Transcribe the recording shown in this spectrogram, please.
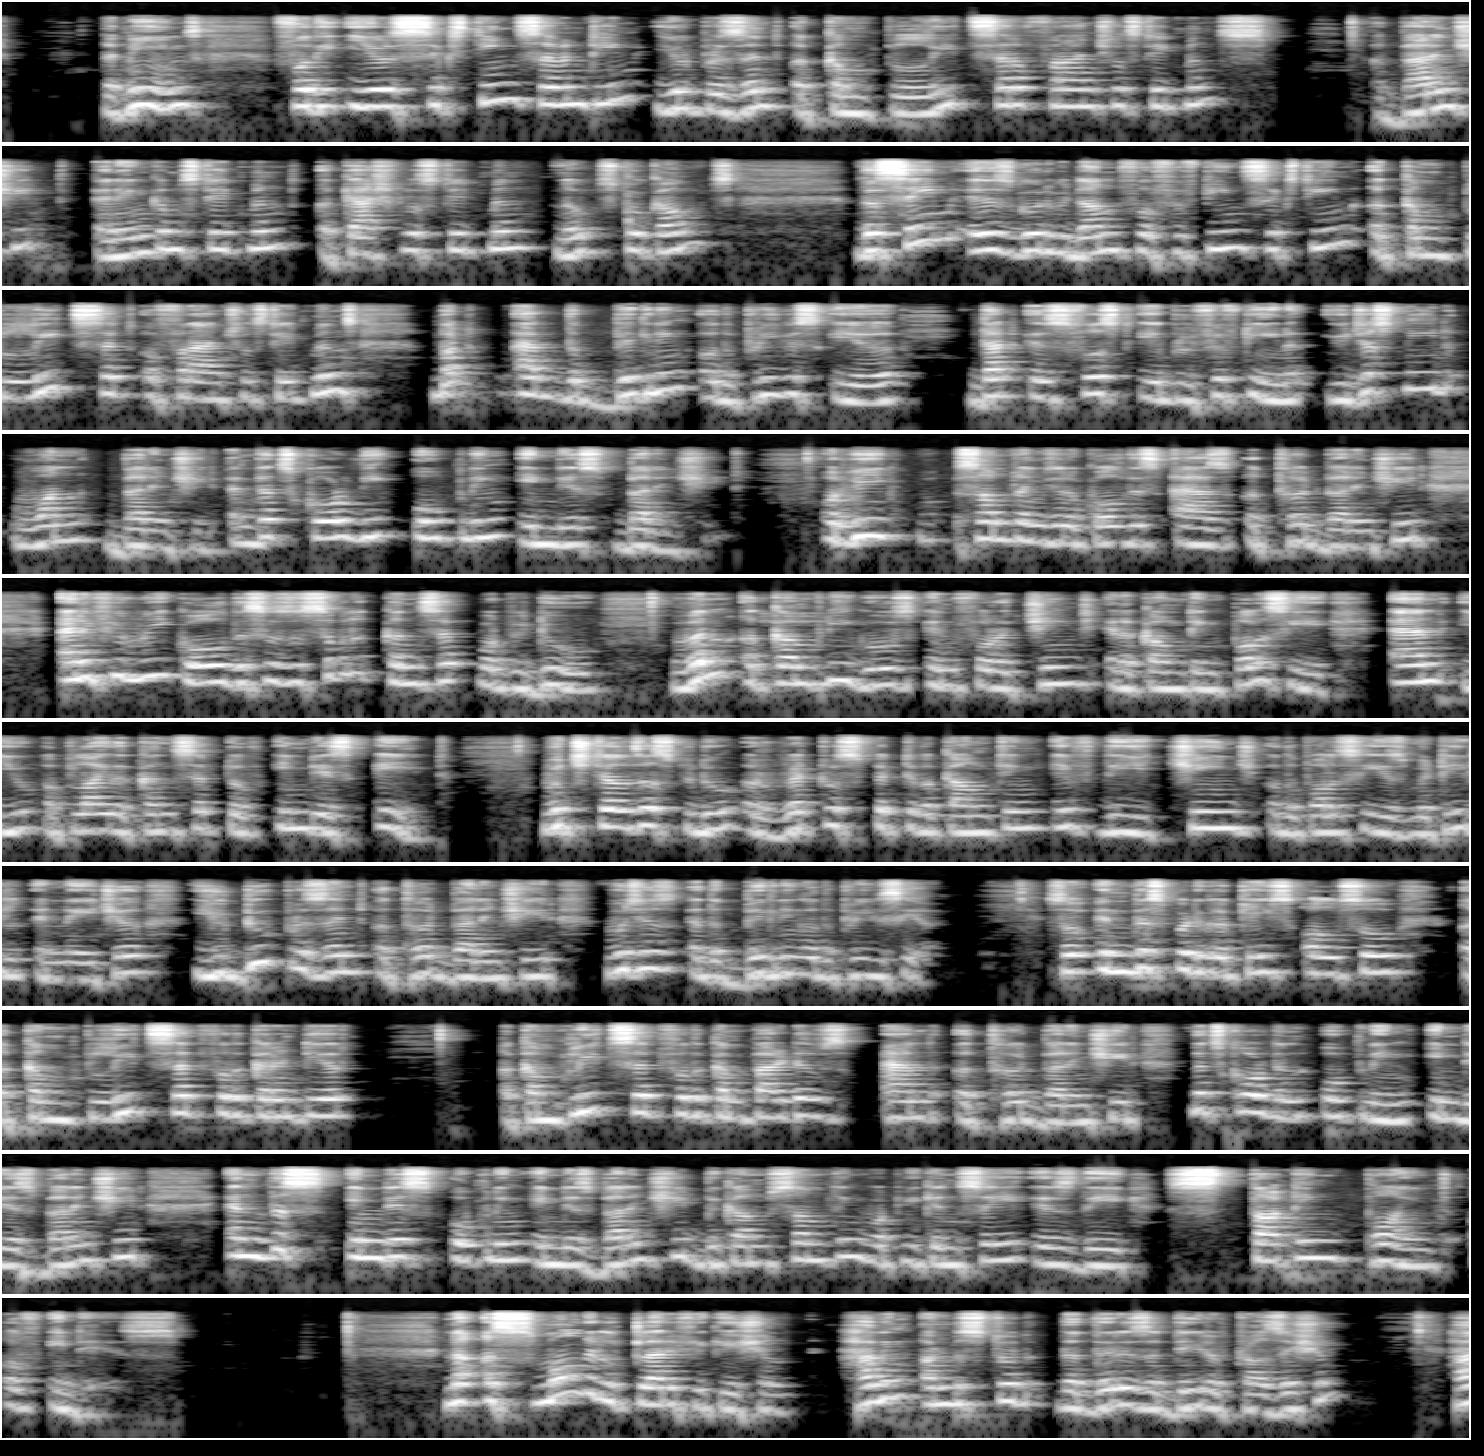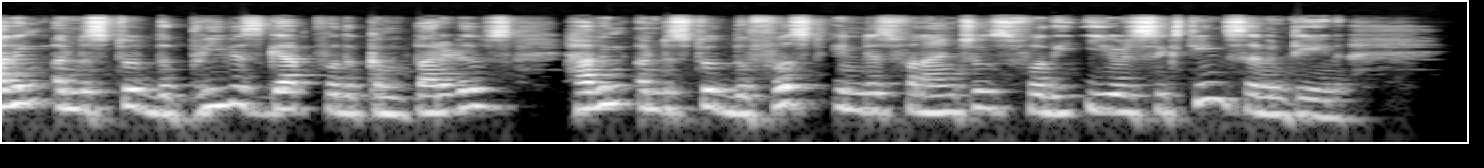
That means for the year 1617, you'll present a complete set of financial statements, a balance sheet, an income statement, a cash flow statement, notes to accounts. The same is going to be done for 1516, a complete set of financial statements, but at the beginning of the previous year, that is 1st April 15, you just need one balance sheet and that's called the opening Ind AS balance sheet. Or we sometimes you know call this as a third balance sheet. And if you recall, this is a similar concept what we do when a company goes in for a change in accounting policy and you apply the concept of Ind AS 8 which tells us to do a retrospective accounting if the change of the policy is material in nature. You do present a third balance sheet, which is at the beginning of the previous year. So in this particular case, also a complete set for the current year, a complete set for the comparatives and a third balance sheet. That's called an opening Ind AS balance sheet. And this Ind AS opening Ind AS balance sheet becomes something what we can say is the starting point of Ind AS. Now, a small little clarification, having understood that there is a date of transition, having understood the previous GAAP for the comparatives, having understood the first Ind AS financials for the year 1617,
